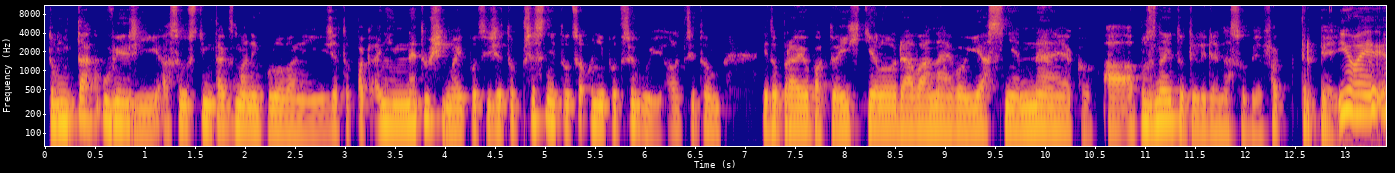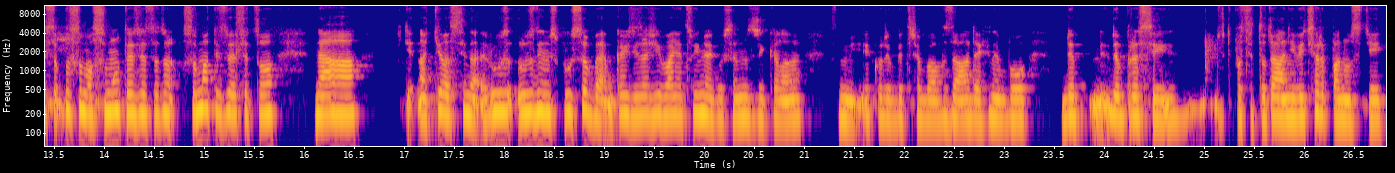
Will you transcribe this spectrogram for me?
tomu tak uvěří a jsou s tím tak zmanipulovaný, že to pak ani netuší, mají pocit, že to přesně to, co oni potřebují, ale přitom je to právě opak, to jejich tělo dává najevo jasně ne, jako. A, a poznají to ty lidé na sobě, fakt trpějí. Jo, je, je, somatizuje, se to, somatizuje se to na, na tělesi na růz, různým způsobem. Každý zažívá něco jiného, jak už jsem říkala, jako kdyby třeba v zádech nebo de, depresi, pocit totální vyčerpanosti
